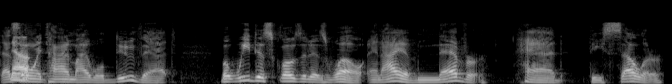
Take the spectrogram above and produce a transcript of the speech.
That's now, the only time I will do that. But we disclose it as well. And I have never had the seller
